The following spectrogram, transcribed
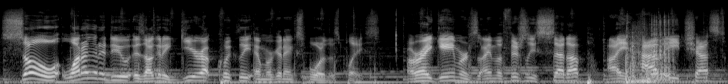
So, what I'm going to do is I'm going to gear up quickly and we're going to explore this place. All right, gamers, I'm officially set up. I have a chest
